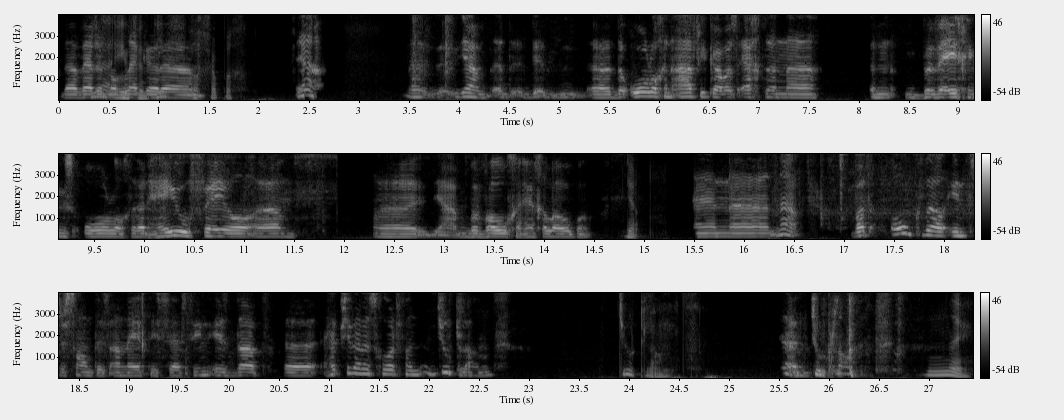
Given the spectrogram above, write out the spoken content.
daar werd het Ja, nog lekker. wel grappig. ja, ja de, de, de oorlog in Afrika was echt een, een bewegingsoorlog. Er werd heel veel ehm, eh, ja, bewogen en gelopen. Ja. En nou, wat ook wel interessant is aan 1916 is dat. eh, heb je wel eens gehoord van Jutland? Jutland. Ja, Jutland. Nee.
